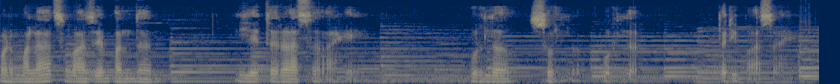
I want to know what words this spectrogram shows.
पण मलाच माझे बंधन येत असं आहे. उरलं सुरलं उरलं तरी पास आहे.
